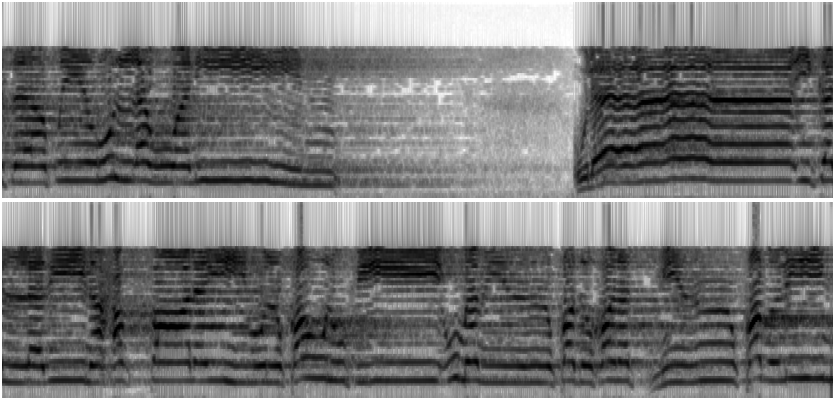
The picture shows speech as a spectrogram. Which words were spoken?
اساطير الاولين اولئك أولئك كالذين حق عليهم القول في أمم قد خلت من قبلهم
